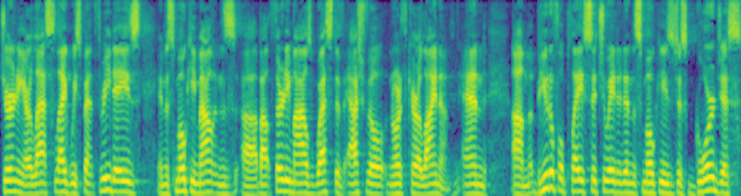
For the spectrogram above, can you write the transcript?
journey, our last leg, we spent three days in the Smoky Mountains, uh, about 30 miles west of Asheville, North Carolina. And um, beautiful place situated in the Smokies, just gorgeous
